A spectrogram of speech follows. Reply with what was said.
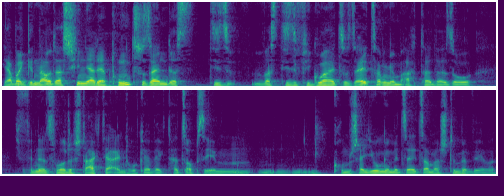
ja, aber genau das schien ja der Punkt zu sein, dass diese, was diese Figur halt so seltsam gemacht hat. Also, ich finde, es wurde stark der Eindruck erweckt, als ob es eben ein komischer Junge mit seltsamer Stimme wäre.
